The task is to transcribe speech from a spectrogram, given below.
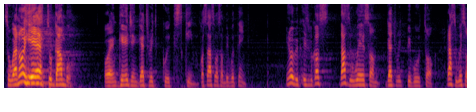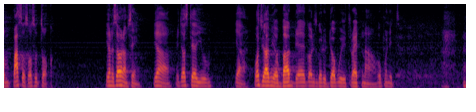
So we're not here to gamble or engage in get rich quick scheme because that's what some people think. You know, it's because that's the way some get rich people talk. That's the way some pastors also talk. You understand what I'm saying? Yeah, they just tell you, yeah, what you have in your bag there, God is going to double it right now. Open it.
